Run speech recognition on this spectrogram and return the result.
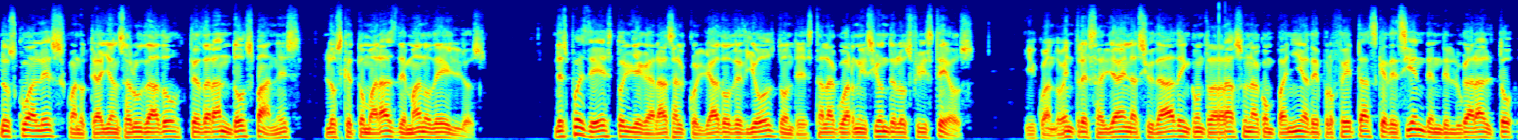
los cuales, cuando te hayan saludado, te darán dos panes, los que tomarás de mano de ellos. Después de esto llegarás al collado de Dios donde está la guarnición de los filisteos. Y cuando entres allá en la ciudad encontrarás una compañía de profetas que descienden del lugar alto,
